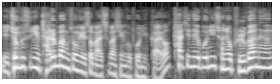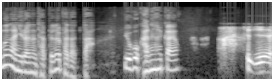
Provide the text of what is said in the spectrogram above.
이정 교수님 다른 방송에서 말씀하신 거 보니까요. 타진해 보니 전혀 불가능한 건 아니라는 답변을 받았다. 요거 가능할까요? 아, 예,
